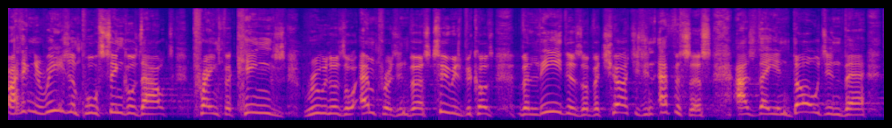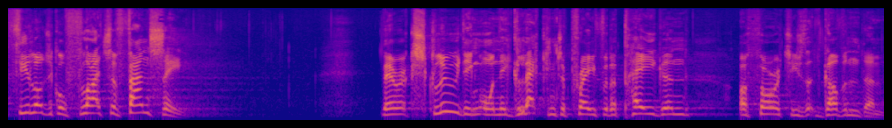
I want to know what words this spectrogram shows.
I think the reason Paul singles out praying for kings, rulers, or emperors in verse 2 is because the leaders of the churches in Ephesus, as they indulge in their theological flights of fancy, they're excluding or neglecting to pray for the pagan authorities that govern them.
